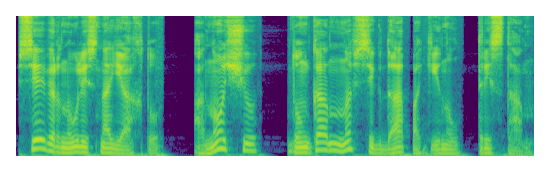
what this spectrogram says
все вернулись на яхту а ночью Дункан навсегда покинул Тристан.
